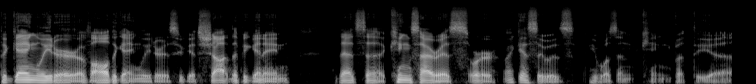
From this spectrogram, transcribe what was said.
the gang leader of all the gang leaders, who gets shot at the beginning. That's uh, King Cyrus, or I guess it was he wasn't king, but the uh,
